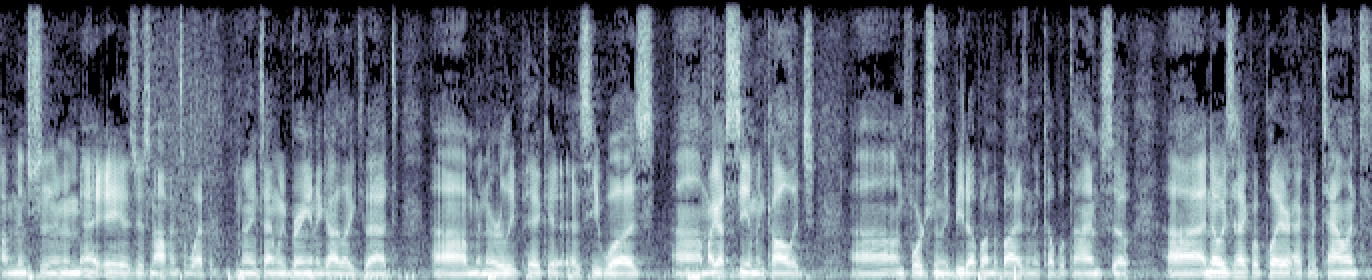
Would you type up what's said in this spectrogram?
I'm interested in him a as just an offensive weapon. You know, anytime we bring in a guy like that, um, an early pick as he was, um, I got to see him in college. Uh, unfortunately, beat up on the Bison a couple times. So uh, I know he's a heck of a player, heck of a talent.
